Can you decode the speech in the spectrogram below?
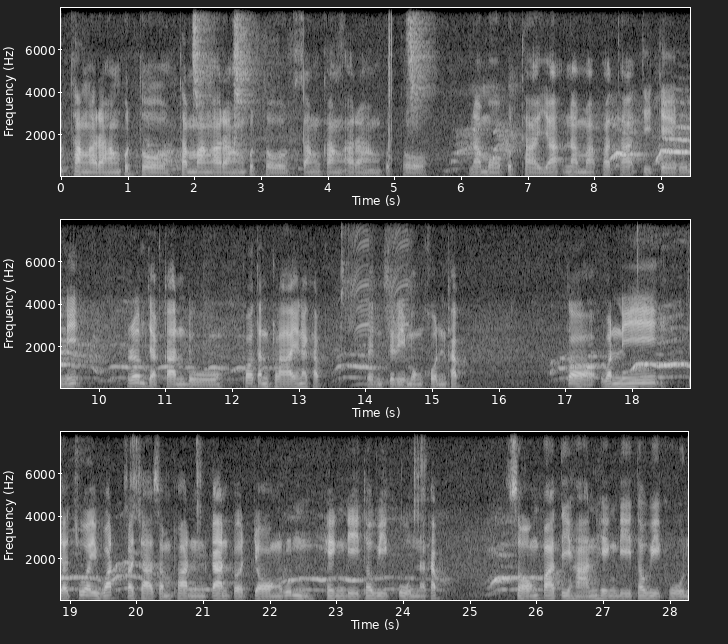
พุทธังอรหังพุทโธธัมมังอรหังพุทโธ สังฆังอรหังพุทโธนโมพุทธายะนะมพัทธจิเจรุนิ เริ่มจากการดูพ่อท่านคล้ายนะครับ เป็นสิริมงคลครับ ก็วันนี้จะช่วยวัดประชาสัมพันธ์การเปิดจองรุ่นเฮงดีทวีคูณนะครับสองปาฏิหาริย์เฮงดีทวีคูณ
